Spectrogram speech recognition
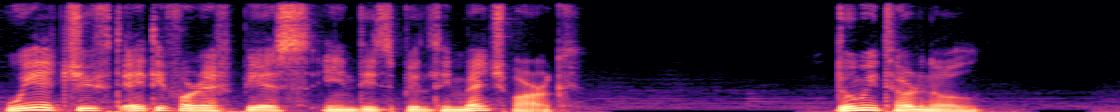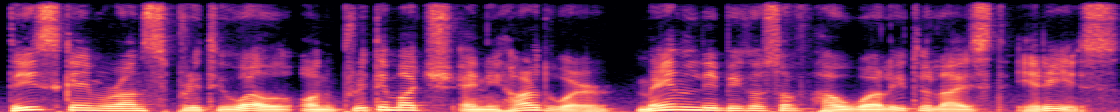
we achieved 84 FPS in this built-in benchmark. Doom Eternal This game runs pretty well on pretty much any hardware, mainly because of how well utilized it is.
